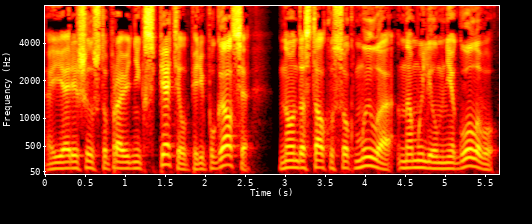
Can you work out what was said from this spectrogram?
Я решил, что праведник спятил, перепугался, но он достал кусок мыла, намылил мне голову,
